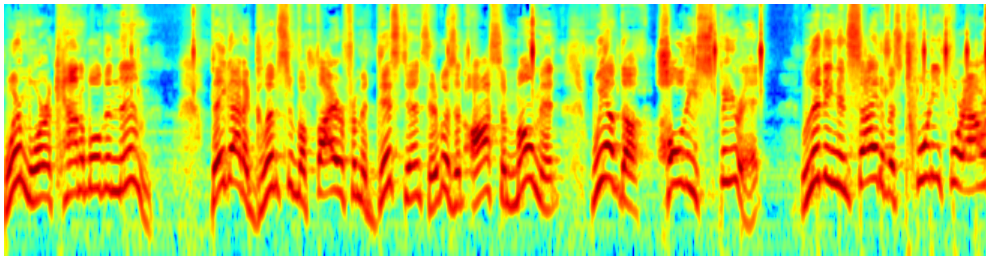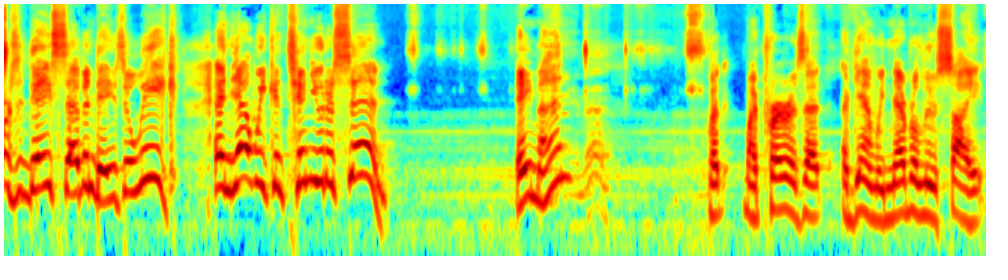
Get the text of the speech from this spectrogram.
We're more accountable than them. They got a glimpse of a fire from a distance. It was an awesome moment. We have the Holy Spirit living inside of us 24 hours a day, seven days a week. And yet we continue to sin. Amen? Amen. But my prayer is that, again, we never lose sight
